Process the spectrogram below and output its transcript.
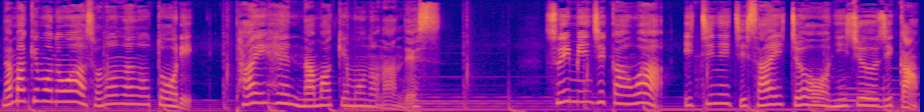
怠け者はその名の通り大変怠け者なんです睡眠時間は1日最長20時間。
